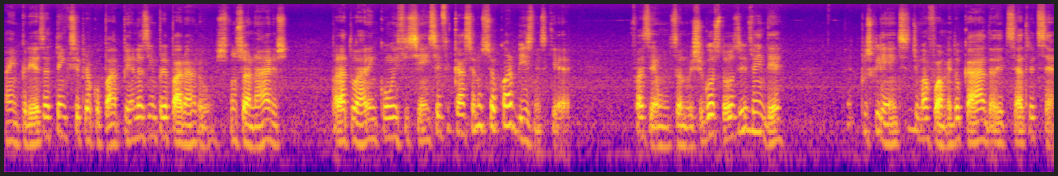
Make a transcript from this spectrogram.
a empresa tem que se preocupar apenas em preparar os funcionários para atuarem com eficiência e eficácia no seu core business, que é fazer um sanduíche gostoso e vender para os clientes de uma forma educada, etc, etc.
